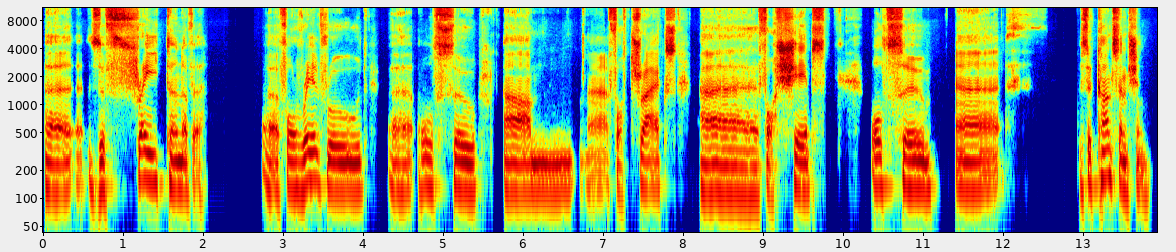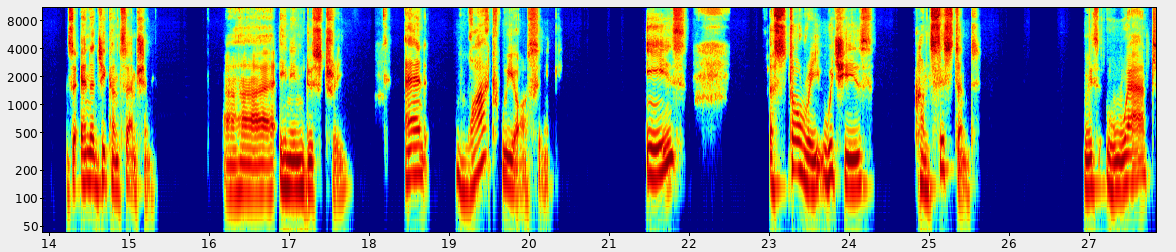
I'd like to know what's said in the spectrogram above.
the freight turnover uh, for railroad, uh, also um, uh, for trucks, for ships, also the consumption, the energy consumption in industry. And what we are seeing is a story which is consistent with what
